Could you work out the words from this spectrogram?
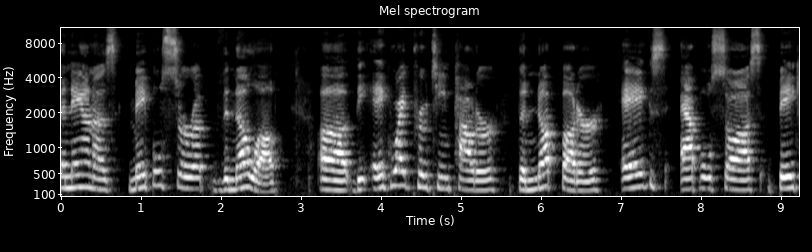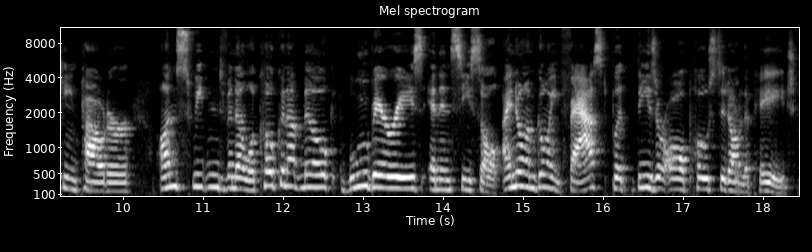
bananas maple syrup vanilla uh, the egg white protein powder the nut butter eggs, applesauce, baking powder, unsweetened vanilla coconut milk, blueberries, and then sea salt. I know I'm going fast, but these are all posted on the page.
